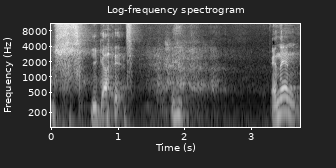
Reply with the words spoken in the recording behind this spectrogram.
you got it? And then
